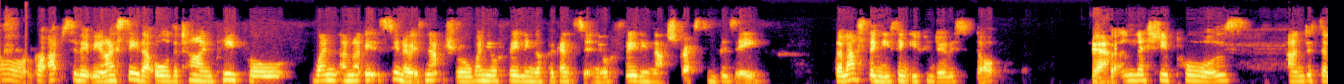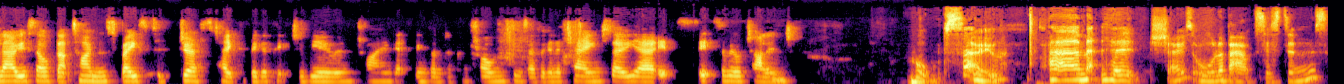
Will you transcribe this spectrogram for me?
oh, God, absolutely. And I see that all the time. People when and it's you know it's natural when you're feeling up against it and you're feeling that stressed and busy the last thing you think you can do is stop. Yeah. But unless you pause and just allow yourself that time and space to just take a bigger picture view and try and get things under control nothing's ever going to change. So yeah it's it's a real challenge. Cool. So um, the show's all about systems.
